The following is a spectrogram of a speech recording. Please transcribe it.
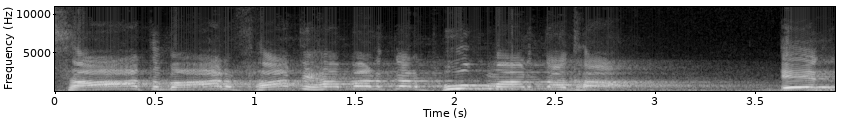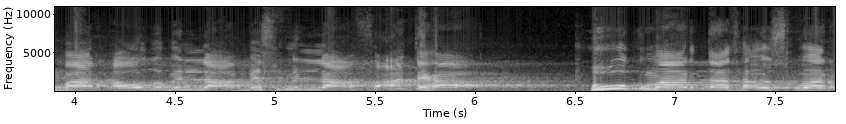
سات بار فاتحہ پڑھ کر پھوک مارتا تھا۔ ایک بار اعوذ باللہ، بسم اللہ، فاتحہ پھوک مارتا تھا اس پر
